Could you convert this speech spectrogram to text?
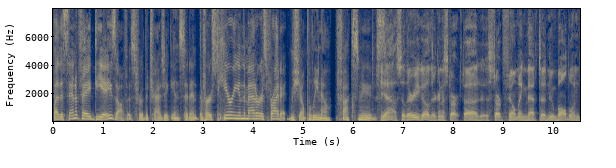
by the Santa Fe DA's office for the tragic incident. The first hearing in the matter is Friday. Michelle Pollino, Fox News. Yeah, so there you go. They're going to start uh, start filming that uh, new Baldwin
